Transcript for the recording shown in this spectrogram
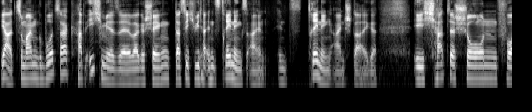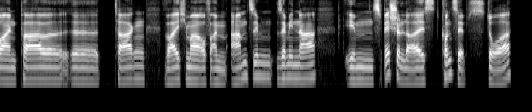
Ja, zu meinem Geburtstag habe ich mir selber geschenkt, dass ich wieder ins Trainings ein, ins Training einsteige. Ich hatte schon vor ein paar äh, Tagen, war ich mal auf einem Abendseminar im Specialized Concept Store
